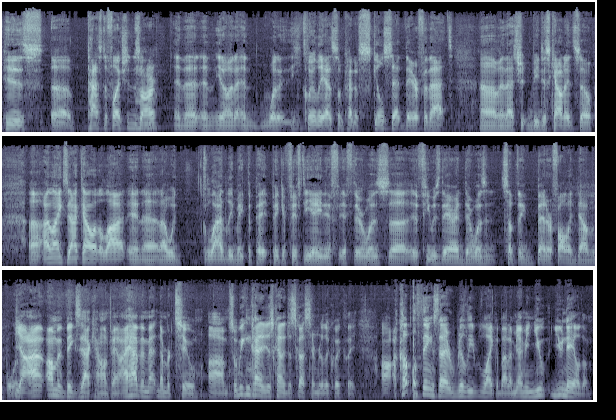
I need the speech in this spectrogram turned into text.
his uh, pass deflections are, and that and you know and, and what he clearly has some kind of skill set there for that, um, and that shouldn't be discounted. So uh, I like Zach Allen a lot, and, uh, and I would gladly make the pick, at 58 if if there was uh, if he was there and there wasn't something better falling down the board. Yeah, I, I'm a big Zach Allen fan. I have him at number two, um, so we can kind of just kind of discuss him really quickly. Uh, a couple things that I really like about him. I mean, you you nailed him.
